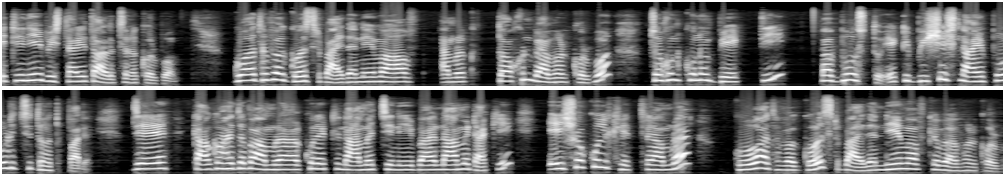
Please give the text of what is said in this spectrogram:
এটি নিয়ে বিস্তারিত আলোচনা করব। গো অথবা goes by the name of আমরা তখন ব্যবহার করব যখন কোনো ব্যক্তি বা বস্তু একটি বিশেষ নামে পরিচিত হতে পারে। যে, কাউকে হয়তো বা আমরা কোনো একটি নামে চিনি বা নামে ডাকি, এই সকল ক্ষেত্রে আমরা গো অথবা গোস্ট বাই দ্য নেম অফকে ব্যবহার করব।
